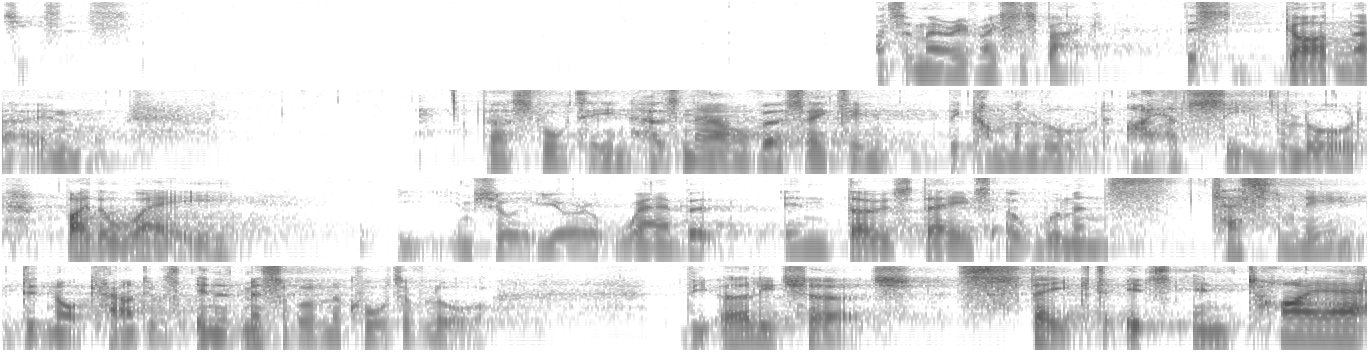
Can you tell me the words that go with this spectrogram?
Jesus. And so Mary races back. This gardener in verse 14 has now, verse 18, become the Lord. I have seen the Lord. By the way, I'm sure you're aware, but in those days, a woman's testimony did not count. It was inadmissible in a court of law the early church staked its entire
